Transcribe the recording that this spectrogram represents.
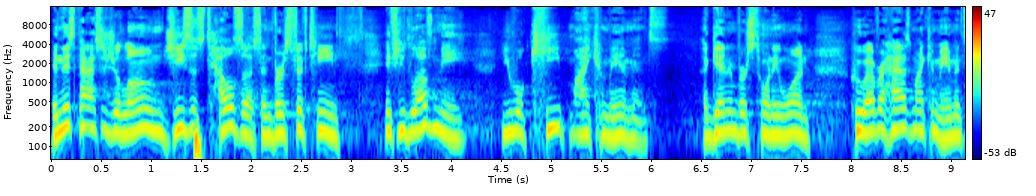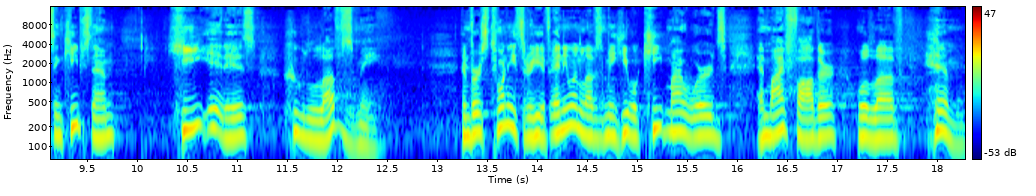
In this passage alone, Jesus tells us in verse 15, if you love me, you will keep my commandments. Again in verse 21, whoever has my commandments and keeps them, he it is who loves me. In verse 23, if anyone loves me, he will keep my words, and my Father will love him.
